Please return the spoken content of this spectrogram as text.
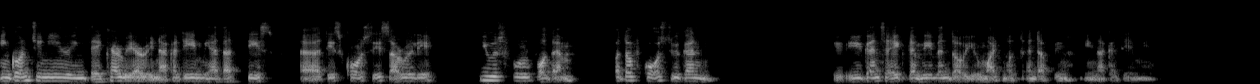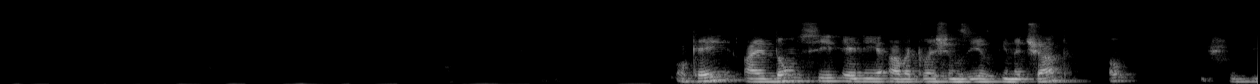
in continuing their career in academia that these uh, these courses are really useful for them. But of course, you can you, you can take them even though you might not end up in, in academia. Okay, I don't see any other questions yet in the chat. Oh, should be.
